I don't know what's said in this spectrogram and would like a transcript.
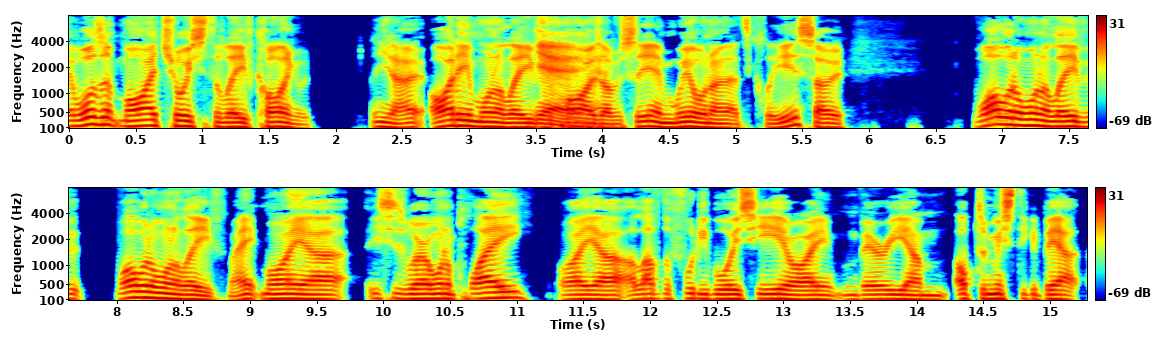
it wasn't my choice to leave Collingwood. You know, I didn't want to leave Yeah. the Pies, obviously, and we all know that's clear. So why would I want to leave it? Why would I want to leave, mate? My uh, this is where I want to play. I uh, I love the footy boys here. I am very um optimistic about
